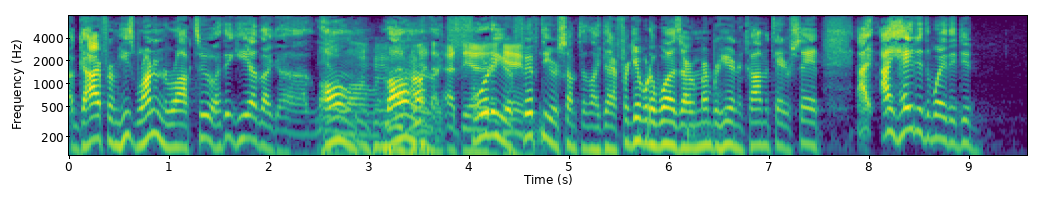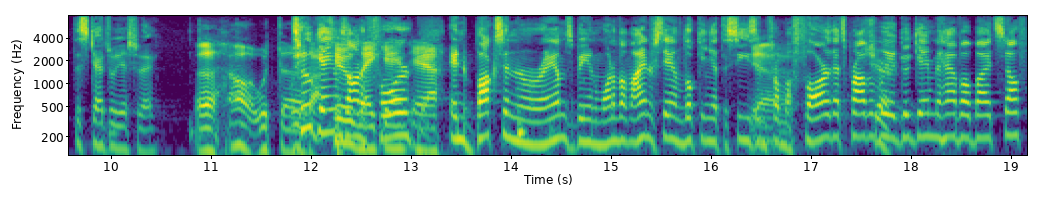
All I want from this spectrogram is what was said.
a guy from he's running the rock too. I think he had like a long, long, one, like At the end of the forty or game. fifty or something like that. I forget what it was. I remember hearing the commentator say it. I, I hated the way they did the schedule yesterday. Oh, with the two games Two on at late four, games, yeah. and Bucks and Rams being one of them. I understand looking at the season Yeah. from afar, that's probably Sure. a good game to have all by itself.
